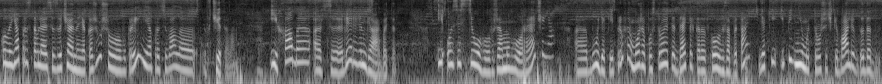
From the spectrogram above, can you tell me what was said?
коли я представляюся, звичайно, я кажу, що в Україні я працювала вчителем. І habe als Lehrerin gearbeitet. І ось із цього вже мого речення е, будь-який прюфер може построїти декілька додаткових запитань, які і піднімуть трошечки балів, додадуть.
